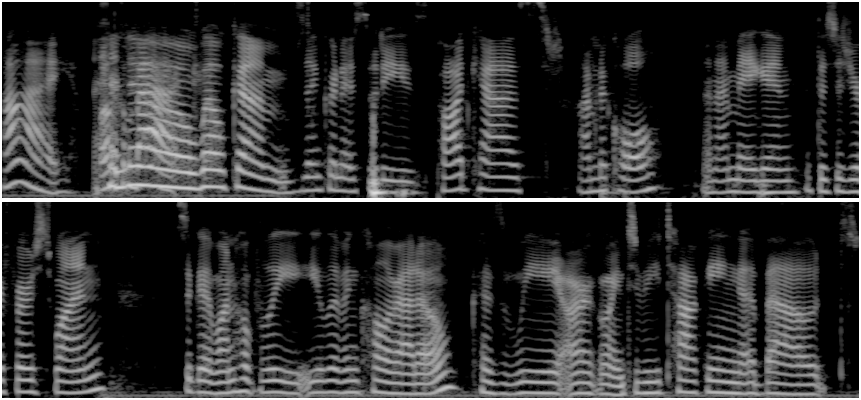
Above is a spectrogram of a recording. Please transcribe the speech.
Hi. Welcome Hello, back. welcome. Synchronicities podcast. I'm Nicole. And I'm Megan. If this is your first one, it's a good one. Hopefully, you live in Colorado because we are going to be talking about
